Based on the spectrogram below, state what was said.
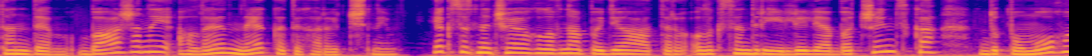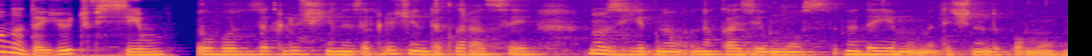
тандем бажаний, але не категоричний. Як зазначає головна педіатр Олександрії Лілія Бачинська, допомогу надають всім. Того заключені, не заключені декларації, ну згідно наказів МОЗ, надаємо медичну допомогу.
